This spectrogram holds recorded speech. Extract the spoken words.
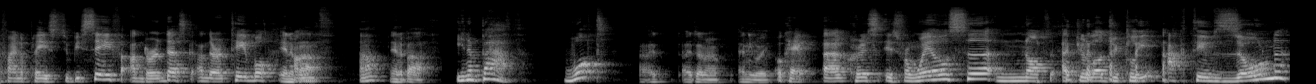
find a place to be safe under a desk, under a table. In a and- bath. Huh? In a bath? In a bath. What? I, I don't know. Anyway. Okay, uh, Chris is from Wales, uh, not a geologically active zone.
